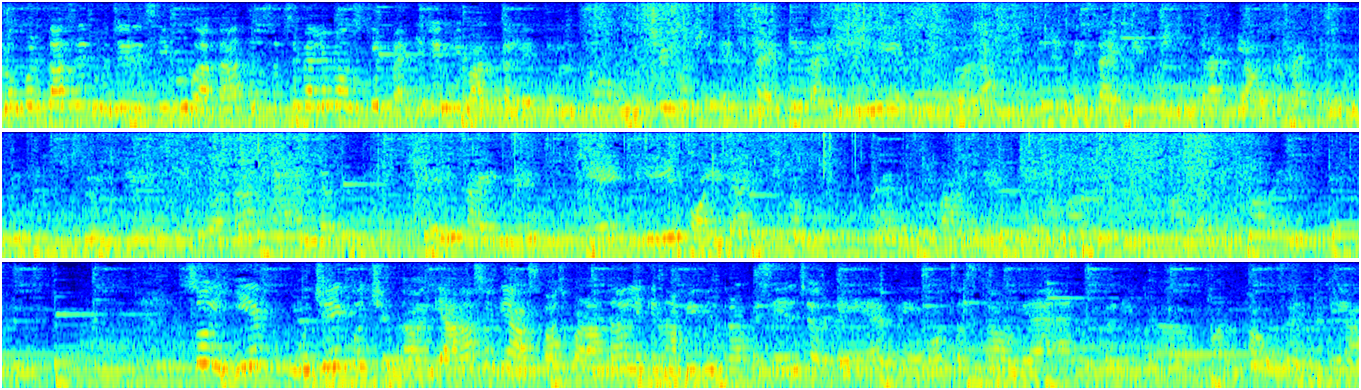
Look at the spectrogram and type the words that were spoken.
जो कुर्ता सिर्फ़ मुझे रिसीव हुआ था तो सबसे पहले मैं उसकी पैकेजिंग की बात कर लेती हूँ। तो मुझे कुछ इस टाइप की पैकेजिंग में रिसीव हुआ था। इस टाइप की कुछ मिंत्रा की आउटर पैकेजिंग थी। हुआ था एंड इन साइड में ये क्लीन पॉली बैग था। एंड इसके बाद में ये हमारी अंदर से हमारा ये सो ये मुझे कुछ ग्यारह सौ के आसपास पड़ा था लेकिन अभी मिंत्रा पे सेल चल रही है तो ये बहुत सस्ता हो गया एंड करीब वन थाउज़ेंड या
